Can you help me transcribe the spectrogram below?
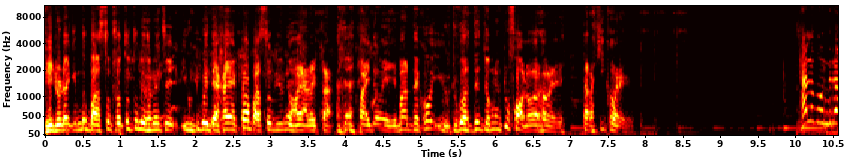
ভিডিওটা কিন্তু বাস্তব সত্য তুলে ধরেছে। ইউটিউবে দেখায় একটা বাস্তব জীবনে হয় আরেকটা। বাই দ্য এবার দেখো ইউটিউবারদের যখন একটু ফলোয়ার হয় তারা কি করে? হ্যালো বন্ধুরা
